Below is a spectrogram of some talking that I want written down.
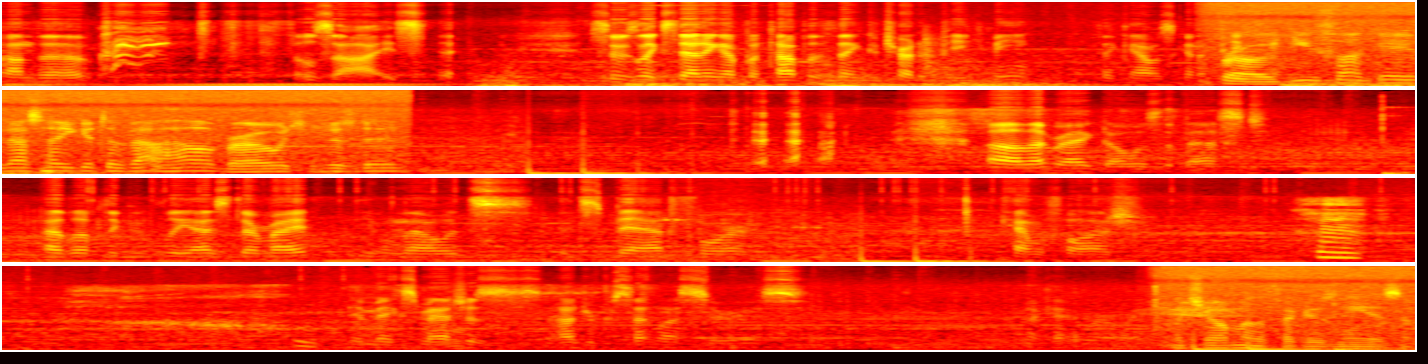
on the those eyes. so he was like standing up on top of the thing to try to peek me, thinking I was gonna. Bro, you fucking. That's how you get to Valhalla, bro. What you just did. Peek. oh, that ragdoll was the best. I love the googly eyes thermite, even though it's it's bad for camouflage. Hmm. it makes matches 100% less serious. Okay, where are we? What y'all motherfuckers need is some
